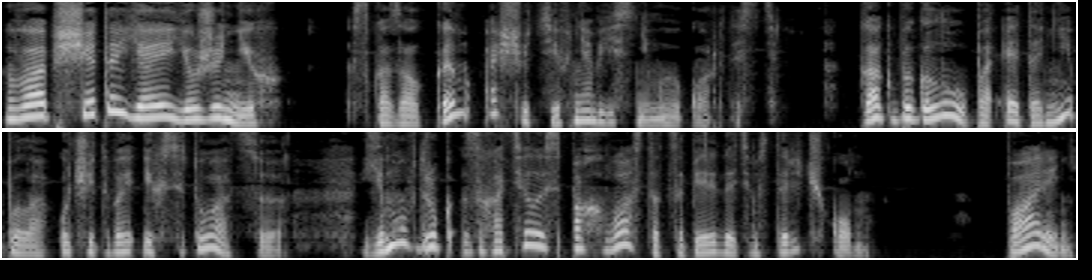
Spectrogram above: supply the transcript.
«Вообще-то я ее жених», — сказал Кэм, ощутив необъяснимую гордость. Как бы глупо это ни было, учитывая их ситуацию, ему вдруг захотелось похвастаться перед этим старичком. Парень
